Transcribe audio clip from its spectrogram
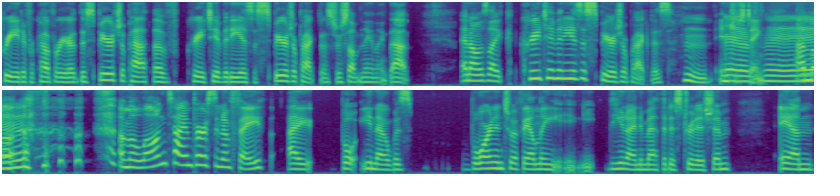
Creative Recovery" or "The Spiritual Path of Creativity as a Spiritual Practice" or something like that. And I was like, creativity is a spiritual practice. Hmm, interesting. I'm a I'm a longtime person of faith. I you know, was born into a family the United Methodist tradition and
